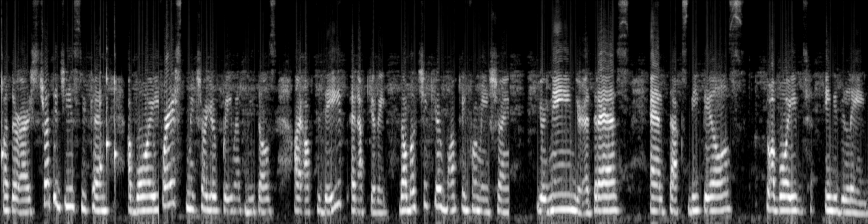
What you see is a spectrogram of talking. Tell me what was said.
But there are strategies you can avoid. First, make sure your payment details are up to date and accurate. Double check your bank information, your name, your address, and tax details to avoid any delay.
